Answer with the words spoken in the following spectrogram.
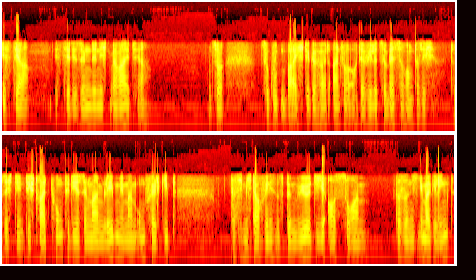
ist ja ist ja die Sünde nicht mehr weit. Ja, und zur, zur guten Beichte gehört einfach auch der Wille zur Besserung, dass ich, dass ich die, die Streitpunkte, die es in meinem Leben, in meinem Umfeld gibt, dass ich mich da auch wenigstens bemühe, die auszuräumen. Dass es nicht immer gelingt,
